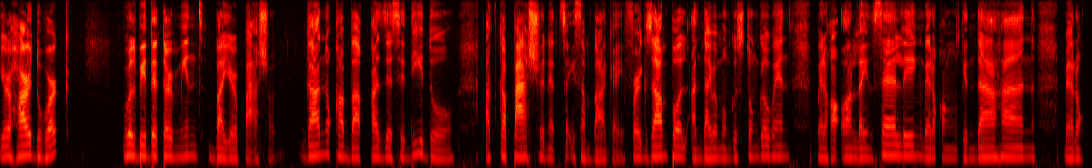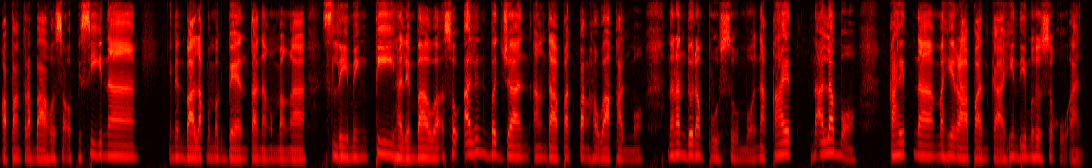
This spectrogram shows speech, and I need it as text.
your hard work will be determined by your passion. gaano ka ba kadesidido at ka-passionate sa isang bagay. For example, ang dami mong gustong gawin, meron kang online selling, meron kang tindahan, meron ka pang trabaho sa opisina, and then balak mo magbenta ng mga slimming tea, halimbawa. So, alin ba dyan ang dapat panghawakan mo na nandun ang puso mo na kahit, na alam mo, kahit na mahirapan ka, hindi mo susukuan.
